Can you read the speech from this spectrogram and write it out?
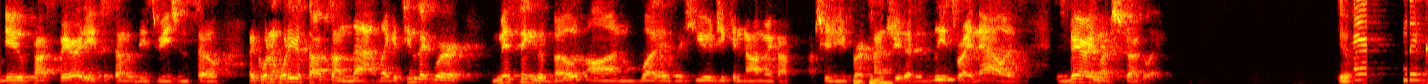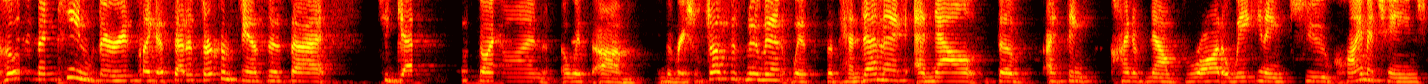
new prosperity to some of these regions. So, like, what, what are your thoughts on that? Like, it seems like we're missing the boat on what is a huge economic opportunity for a mm-hmm. country that, at least right now, is is very much struggling. Yep. And with COVID nineteen, there is like a set of circumstances that to get what's going on with um, the racial justice movement, with the pandemic, and now the I think kind of now broad awakening to climate change.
